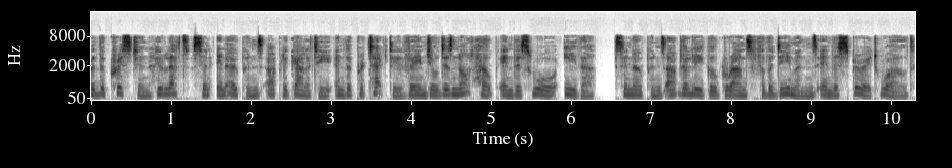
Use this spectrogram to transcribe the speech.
but the Christian who lets sin in opens up legality and the protective angel does not help in this war either. Sin opens up the legal grounds for the demons in the spirit world.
